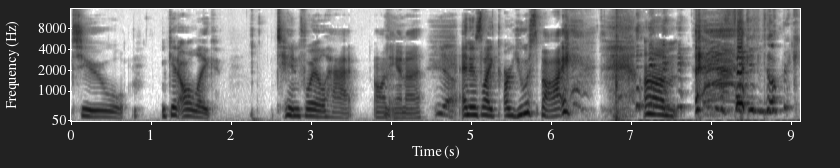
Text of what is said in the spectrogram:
to get all like tinfoil hat on Ana Yeah, and is like, Are you a spy? um fucking narc.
